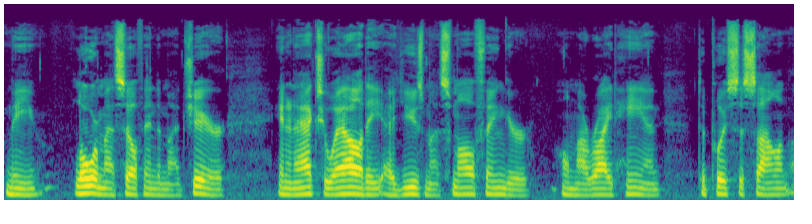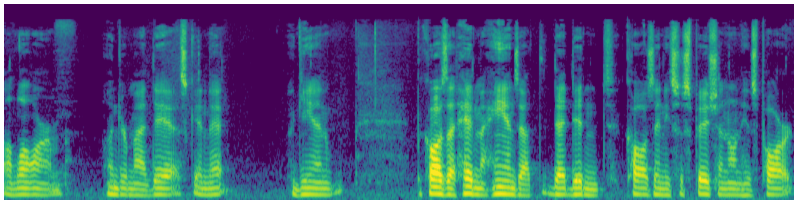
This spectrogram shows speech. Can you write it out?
me lower myself into my chair. And in actuality, I used my small finger on my right hand to push the silent alarm under my desk. And that, again, because I had my hands out, that didn't cause any suspicion on his part.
